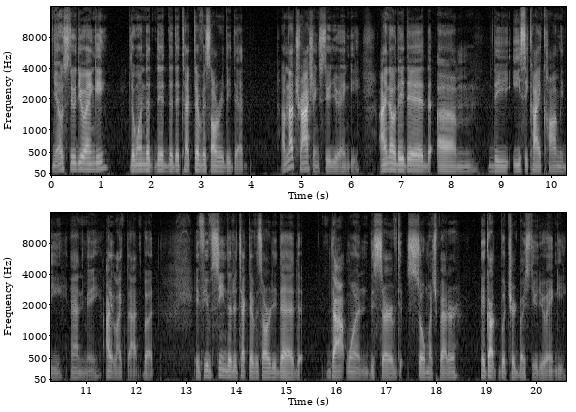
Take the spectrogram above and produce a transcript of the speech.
You know Studio Engi? The one that did the detective is already dead. I'm not trashing Studio Engi. I know they did um the isekai comedy anime. I like that, but if you've seen The Detective is Already Dead, that one deserved so much better. It got butchered by Studio Engi.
